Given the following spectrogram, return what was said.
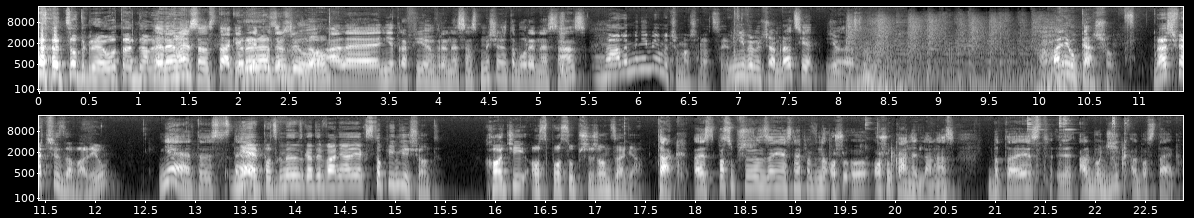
Co drgnęło ten dalej? Renesans, tak, jak mnie Renesans, uderzyło, no. ale nie trafiłem w renesans. Myślę, że to był renesans. No ale my nie wiemy, czy masz rację. Nie wiem, czy mam rację. Idziemy teraz. Panie Łukaszu. Nasz świat się zawalił. Nie, to jest... Nie, ten. pod względem zgadywania jak 150. Chodzi o sposób przyrządzenia. Tak, ale sposób przyrządzenia jest na pewno oszu oszukany dla nas, bo to jest y, albo dzik, albo stek.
